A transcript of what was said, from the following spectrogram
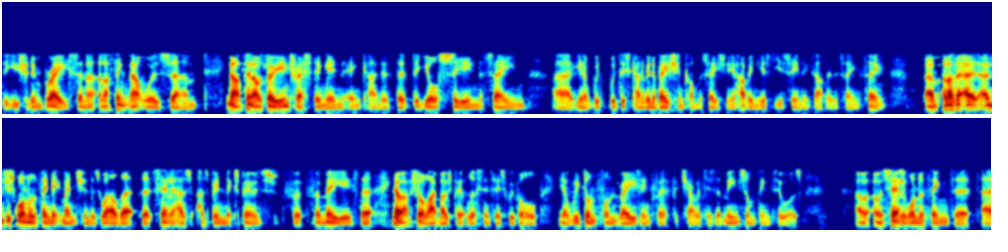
that you should embrace. And and I think that was, um, you know, I think that was very interesting in in kind of that that you're seeing the same. Uh, you know, with, with this kind of innovation conversation you're having, you're, you're seeing exactly the same thing. Um, and, th- and just one other thing that you mentioned as well that, that certainly has, has been an experience for, for me is that, you know, I'm sure like most people listening to this, we've all, you know, we've done fundraising for, for charities that mean something to us. Uh, and certainly one of the things that uh,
